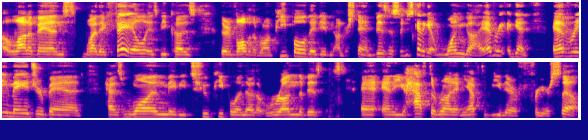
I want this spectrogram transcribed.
a lot of bands why they fail is because they're involved with the wrong people. They didn't understand business. So you just got to get one guy. Every again, every major band has one, maybe two people in there that run the business, and, and you have to run it, and you have to be there for yourself.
